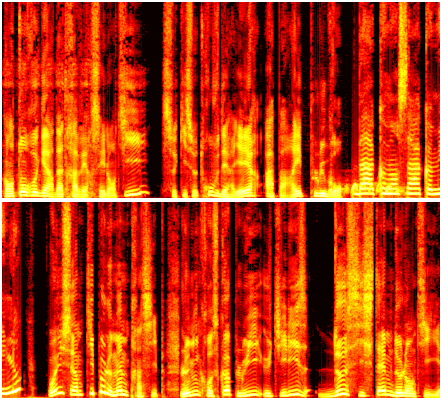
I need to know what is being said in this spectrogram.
Quand on regarde à travers ces lentilles, ce qui se trouve derrière apparaît plus gros. Bah comment ça? Comme une loupe? Oui, c'est un petit peu le même principe. Le microscope, lui, utilise deux systèmes de lentilles.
